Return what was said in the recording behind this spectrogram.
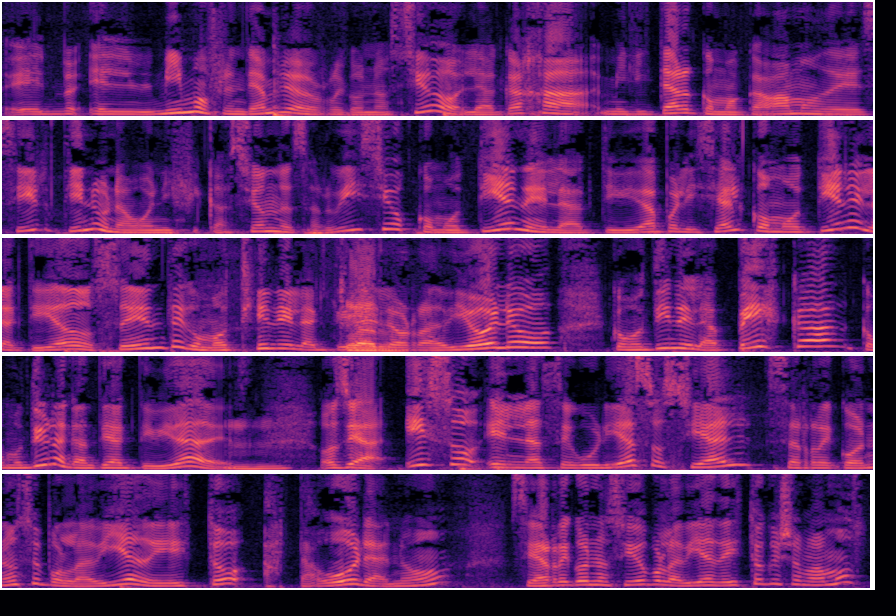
el, mismo Frente Amplio lo reconoció. La caja militar, como acabamos de decir, tiene una bonificación de servicios, como tiene la actividad policial, como tiene la actividad docente, como tiene la actividad de los radiólogos, como tiene la pesca, como tiene una cantidad de actividades. O sea, eso en la seguridad social se reconoce por la vía de esto hasta ahora, ¿no? Se ha reconocido por la vía de esto que llamamos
